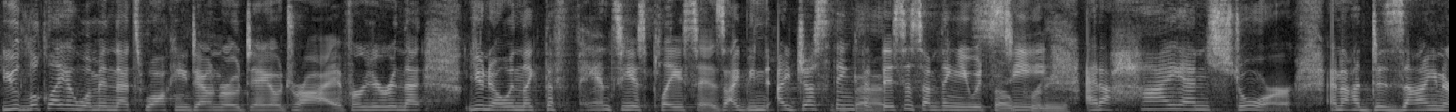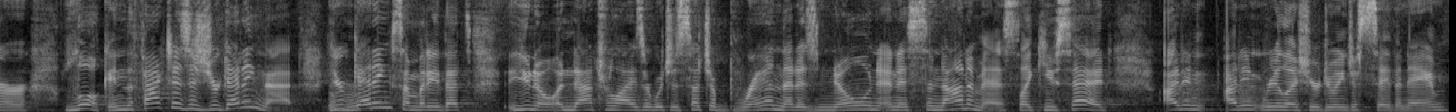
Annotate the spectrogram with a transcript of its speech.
You look like a woman that's walking down Rodeo Drive, or you're in that, you know, in like the fanciest places. I mean, I just think that. that. this is something you would So see pretty. at a high-end store and a designer look. And the fact is, is you're getting that. You're Mm-hmm. getting somebody that's, you know, a naturalizer, which is such a brand that is known and is synonymous. Like you said, I didn't, I didn't realize you were doing just say the name.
